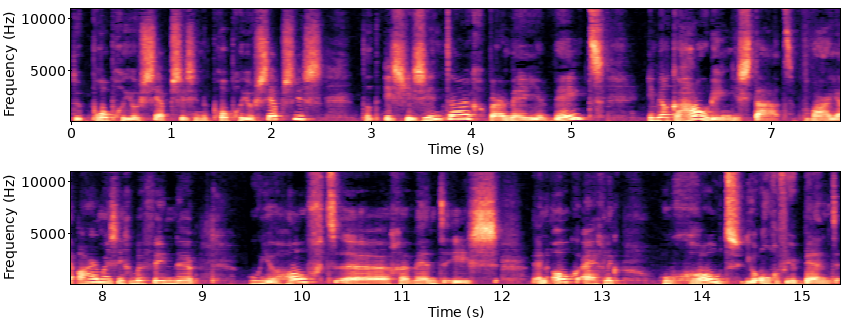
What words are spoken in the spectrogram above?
de proprioceptie. En de proprioceptie, dat is je zintuig waarmee je weet in welke houding je staat. Waar je armen zich bevinden, hoe je hoofd uh, gewend is. En ook eigenlijk hoe groot je ongeveer bent.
